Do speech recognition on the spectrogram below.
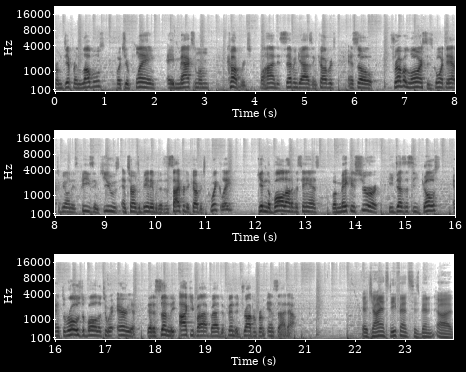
from different levels, but you're playing a maximum coverage behind it, seven guys in coverage. And so Trevor Lawrence is going to have to be on his P's and Q's in terms of being able to decipher the coverage quickly, getting the ball out of his hands, but making sure he doesn't see ghosts and throws the ball into an area that is suddenly occupied by a defender dropping from inside out. The Giants defense has been uh,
